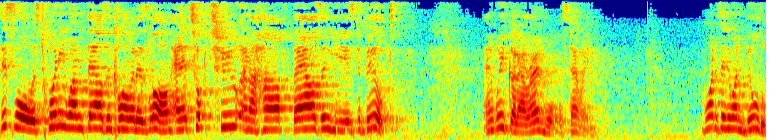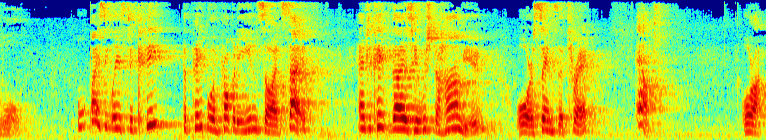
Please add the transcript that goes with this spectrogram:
This wall was 21,000 kilometres long and it took two and a half thousand years to build. And we've got our own walls, don't we? Why does anyone build a wall? Well, basically, it's to keep the people and property inside safe and to keep those who wish to harm you or sense a threat out. All right,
